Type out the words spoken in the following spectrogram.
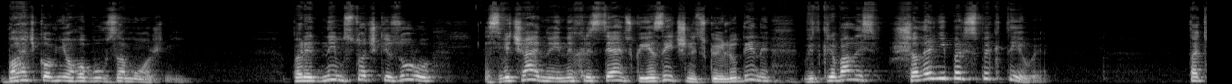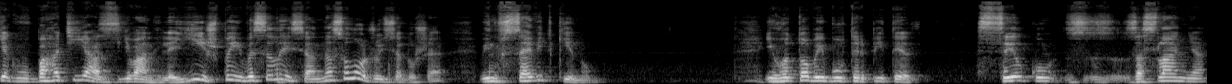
Батько в нього був заможній. Перед ним, з точки зору звичайної нехристиянської язичницької людини, відкривались шалені перспективи. Так як в багатія з Євангелія, їж, пий, веселися, насолоджуйся душе, він все відкинув. І готовий був терпіти силку, заслання,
